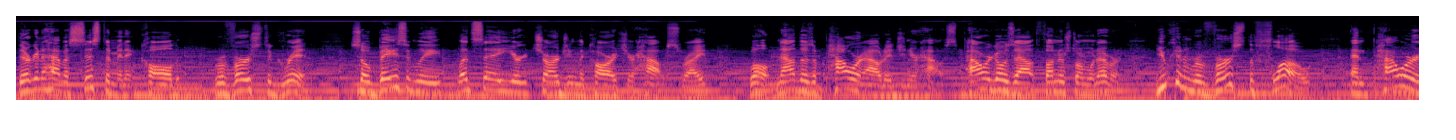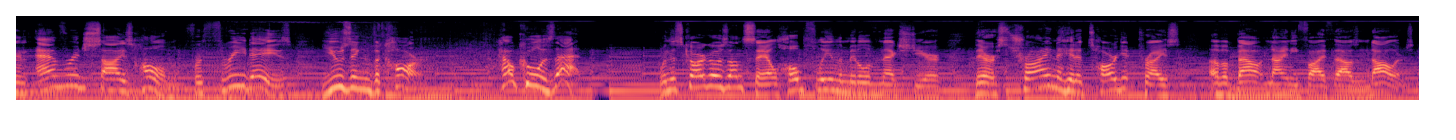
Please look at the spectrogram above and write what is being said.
they're gonna have a system in it called reverse to grid. So basically, let's say you're charging the car at your house, right? Well, now there's a power outage in your house. Power goes out, thunderstorm, whatever. You can reverse the flow and power an average size home for three days using the car. How cool is that? When this car goes on sale, hopefully in the middle of next year, they're trying to hit a target price of about $95,000,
